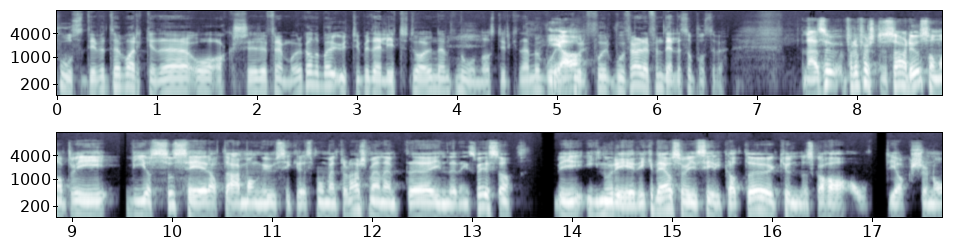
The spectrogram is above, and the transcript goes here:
positive til markedet og aksjer fremover. Kan du bare utdype det litt? Du har jo nevnt noen av styrkene. Men hvor, ja. hvorfor, hvorfor, er dere fremdeles så positive? Nei, for det første så er det jo sånn at vi, vi, også ser at det er mange usikkerhetsmomenter der, som jeg nevnte innledningsvis. så Vi ignorerer ikke det. og så Vi sier ikke at eh, kundene skal ha alt i aksjer nå.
